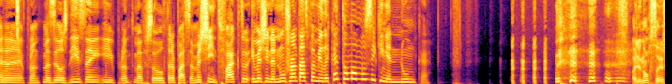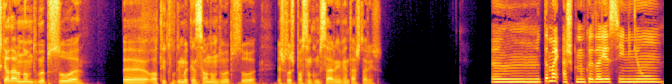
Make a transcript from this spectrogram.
Ah, pronto, mas eles dizem e pronto, uma pessoa ultrapassa. Mas sim, de facto, imagina, num jantar de família, canta uma musiquinha. Nunca. Olha, não receias que ao dar o nome de uma pessoa, ah, ao título de uma canção, o nome de uma pessoa, as pessoas possam começar a inventar histórias? Ah, também, acho que nunca dei assim nenhum.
